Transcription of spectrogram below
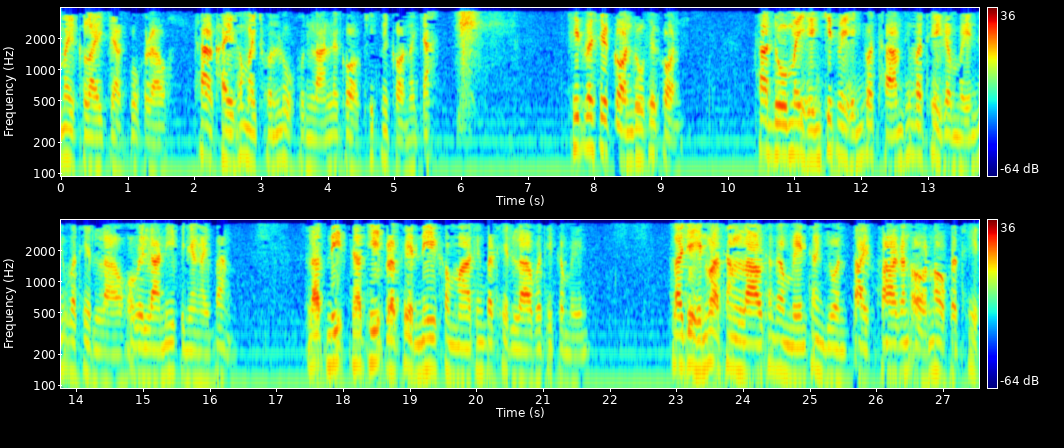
ไม่ไกลจากพวกเรา ถ้าใครเข้ามาชนลูกคุณหลานแล้วก็คิดไว้ก่อนนะจ๊ะ คิดไว้เสียก่อนดูเสียก่อน ถ้าดูไม่เห็นคิดไม่เห็นก็ถามถึงประเทศกัมเมรถึงประเทศลาวว่าเวลานี้เป็นยังไงบ้างรัฐนินาทีประเภทนี้เข้ามาถึงประเทศลาวประเทศกัมเมรเราจะเห็นว่าทั้งลาวทั้งกัมเมรทั้งยวนใต้พากันออกนอกประเทศ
